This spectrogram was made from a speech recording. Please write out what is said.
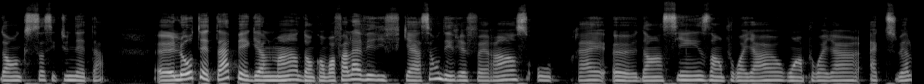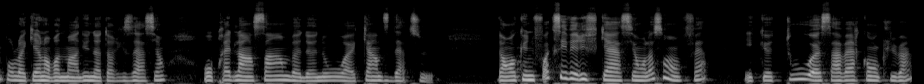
Donc, ça, c'est une étape. Euh, l'autre étape également, donc on va faire la vérification des références auprès euh, d'anciens employeurs ou employeurs actuels pour lesquels on va demander une autorisation auprès de l'ensemble de nos candidatures. Donc, une fois que ces vérifications-là sont faites, et que tout euh, s'avère concluant,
